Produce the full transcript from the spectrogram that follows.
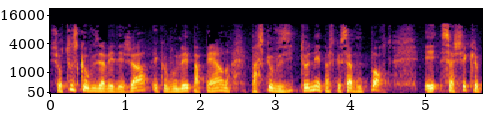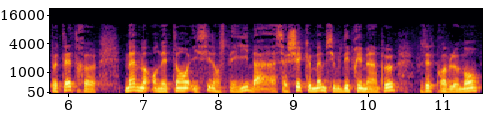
sur tout ce que vous avez déjà et que vous voulez pas perdre parce que vous y tenez, parce que ça vous porte. Et sachez que peut-être, euh, même en étant ici dans ce pays, bah, sachez que même si vous déprimez un peu, vous êtes probablement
